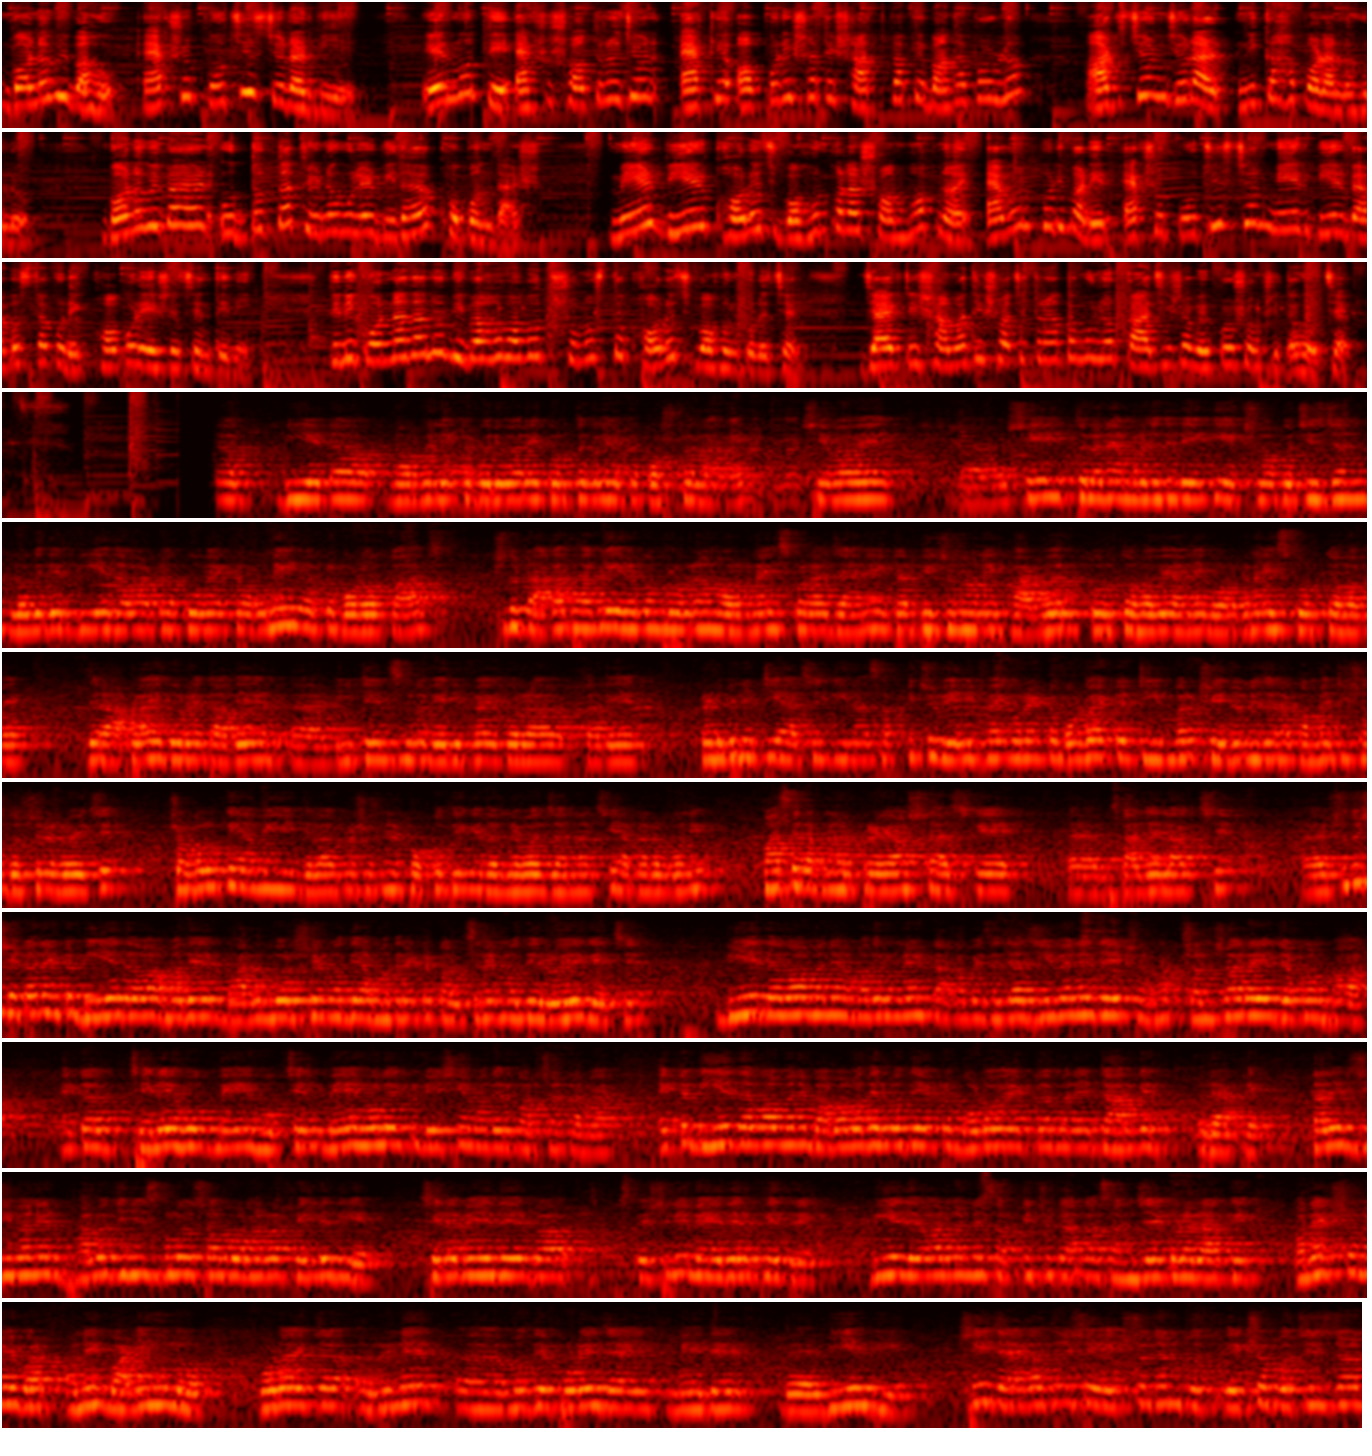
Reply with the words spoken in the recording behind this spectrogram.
গণবিবাহ, একশো পঁচিশ জোড়ার বিয়ে। এর মধ্যে একশো সতেরো জন একে অপরের সাথে সাত পাকে বাঁধা পড়ল আটজন জোড়ার নিকাহ পড়ানো হলো। গণবিবাহের উদ্যোক্তা তৃণমূলের বিধায়ক খোকন দাস। মেয়ের বিয়ের খরচ বহন করা সম্ভব নয়, এমন পরিবারের একশো পঁচিশ জন মেয়ের বিয়ের ব্যবস্থা করে খবরে এসেছেন তিনি। তিনি কন্যাদান ও বিবাহ বাবদ সমস্ত খরচ বহন করেছেন, যা একটি সামাজিক সচেতনতামূলক কাজ হিসাবে প্রশংসিত হয়েছে। বিয়েটা নর্মালি একটা পরিবারে করতে গেলে একটা কষ্ট লাগে। সেভাবে সেই তুলনায় আমরা যদি দেখি, একশো পঁচিশ জন লোকেদের বিয়ে দেওয়াটা খুব একটা, অনেক একটা বড় কাজ। শুধু টাকা থাকলে এরকম প্রোগ্রাম অর্গানাইজ করা যায় না। এটার পিছনে অনেক হার্ডওয়ার্ক করতে হবে, অনেক অর্গানাইজ করতে হবে। যারা অ্যাপ্লাই করে, তাদের ডিটেলসগুলো ভেরিফাই করা, তাদের ক্রেডিবিলিটি আছে কি না সব কিছু ভেরিফাই করে একটা বড় একটা টিম ওয়ার্ক সেই জন্য যারা কমিটি সদস্যরা রয়েছে সকলকে আমি জেলা প্রশাসনের পক্ষ থেকে ধন্যবাদ জানাচ্ছি। আপনারা অনেক মাসের আপনার প্রয়াসটা আজকে কাজে লাগছে। শুধু সেটা না, একটা বিয়ে দেওয়া আমাদের ভারতবর্ষের মধ্যে, আমাদের একটা কালচারের মধ্যে রয়ে গেছে। বিয়ে দেওয়া মানে আমাদের অনেক টাকা পয়সা যা জীবনে যে সংসারে যখন হয়, একটা ছেলে হোক, মেয়ে হোক, ছেলে, মেয়ে হলে একটু বেশি আমাদের খরচাটা হয়। একটা বিয়ে দেওয়া মানে বাবা মাদের মধ্যে একটা বড় একটা মানে টার্গেট রাখে। তাদের জীবনের ভালো জিনিসগুলো সব ওনারা ফেলে দিয়ে ছেলে মেয়েদের বা স্পেশালি মেয়েদের ক্ষেত্রে বিয়ে দেওয়ার জন্য সব কিছু টাকা সঞ্চয় করে রাখে অনেক সময় অনেক বাড়িগুলো বড় একটা ঋণের মধ্যে পড়ে যায় মেয়েদের বিয়ে দিয়ে সেই জায়গাতে সে একশো জন একশো পঁচিশ জন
